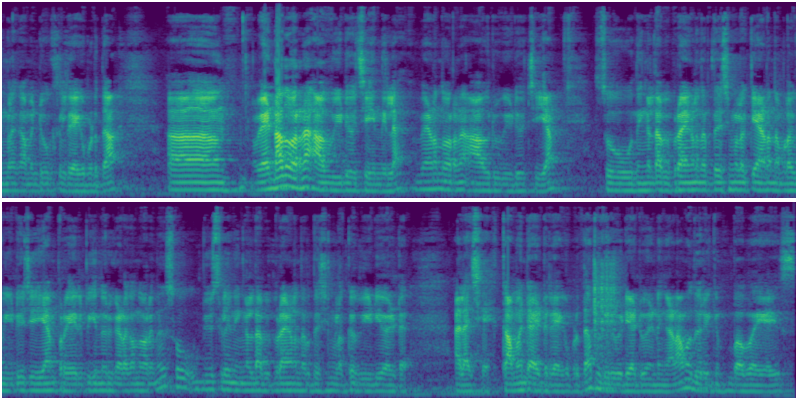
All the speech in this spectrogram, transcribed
നിങ്ങൾ കമന്റ് ബോക്സിൽ രേഖപ്പെടുത്താം. വേണ്ടാന്ന് പറഞ്ഞാൽ ആ വീഡിയോ ചെയ്യുന്നില്ല. വേണമെന്ന് പറഞ്ഞാൽ ആ ഒരു വീഡിയോ ചെയ്യാം. സോ നിങ്ങളുടെ അഭിപ്രായങ്ങളും നിർദ്ദേശങ്ങളൊക്കെയാണ് നമ്മളെ വീഡിയോ ചെയ്യാൻ പ്രേരിപ്പിക്കുന്ന ഒരു ഘടകം എന്ന് പറയുന്നത്. സോ ഒബ്വിയസ്ലി നിങ്ങളുടെ അഭിപ്രായങ്ങളും നിർദ്ദേശങ്ങളൊക്കെ വീഡിയോ ആയിട്ട് അല്ല ശേ കമന്റ് ആയിട്ട് രേഖപ്പെടുത്താം. പുതിയൊരു വീഡിയോ ആയിട്ട് വീണ്ടും കാണാം. അതൊരിക്കും ബൈ ഗൈസ്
